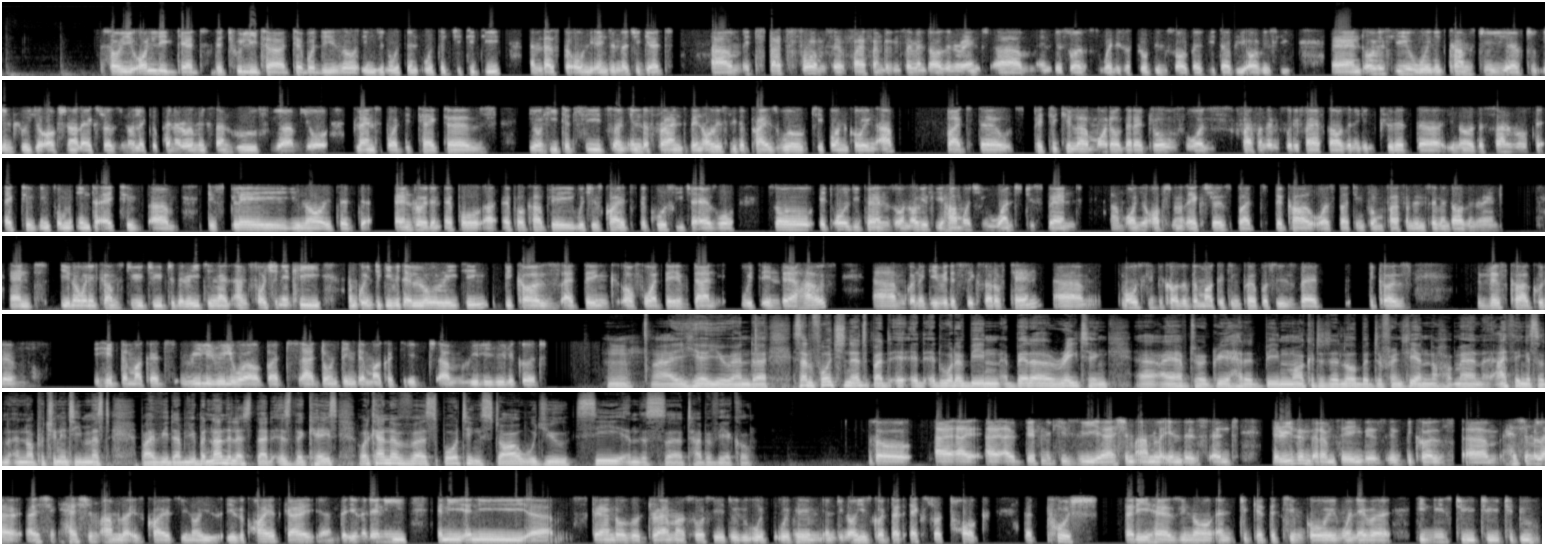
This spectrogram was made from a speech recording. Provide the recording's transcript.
So you only get the two liter turbo diesel engine with the, with the GTD, and that's the only engine that you get. Um, it starts from 507,000 rand, um, and this was when it's still being sold by VW, obviously. And obviously, when it comes to you have to include your optional extras, you know, like your panoramic sunroof, um, your blind spot detectors, your heated seats on, in the front. Then obviously the price will keep on going up. But the particular model that I drove was 545,000. It included the, you know, the sunroof, the active inform- interactive um, display. You know, it had Android and Apple uh, Apple CarPlay, which is quite the cool feature as well. So it all depends on obviously how much you want to spend um, on your optional extras. But the car was starting from 507,000 rand. And you know, when it comes to to, to the rating, I, unfortunately, I'm going to give it a low rating because I think of what they have done within their house. I'm going to give it a six out of ten, um, mostly because of the marketing purposes. That because this car could have hit the market really, really well, but I don't think the market did um, really, really good. Mm, I hear you, and uh, it's unfortunate, but it, it, it, would have been a better rating. Uh, I have to agree, had it been marketed a little bit differently. And oh, man, I think it's an, an opportunity missed by VW. But nonetheless, that is the case. What kind of uh, sporting star would you see in this uh, type of vehicle? So I, I, I definitely see Hashim Amla in this, and the reason that I'm saying this is because um, Hashim, Amla, Hashim Amla is quite, you know, he's, he's a quiet guy. and there isn't any any any um, scandals or drama associated with with him, and you know, he's got that extra torque, that push that he has, you know, and to get the team going whenever he needs to to to do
